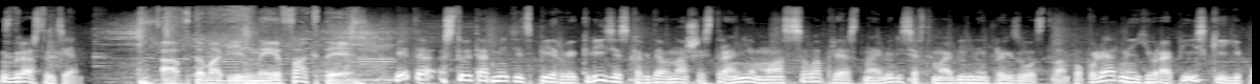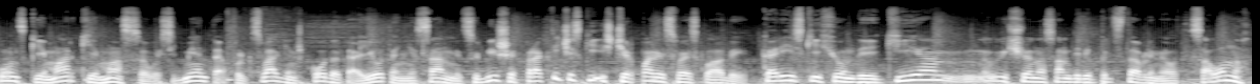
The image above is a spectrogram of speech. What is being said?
Здравствуйте. Автомобильные факты. Это стоит отметить первый кризис, когда в нашей стране массово приостановились автомобильные производства. Популярные европейские, японские марки массового сегмента Volkswagen, Skoda, Toyota, Nissan, Mitsubishi практически исчерпали свои склады. Корейские Hyundai и Kia ну, еще на самом деле представлены в автосалонах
